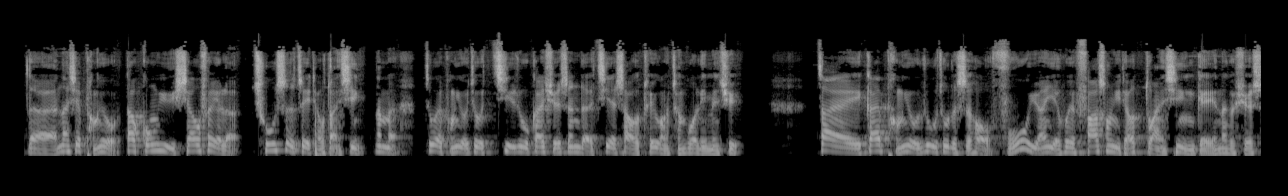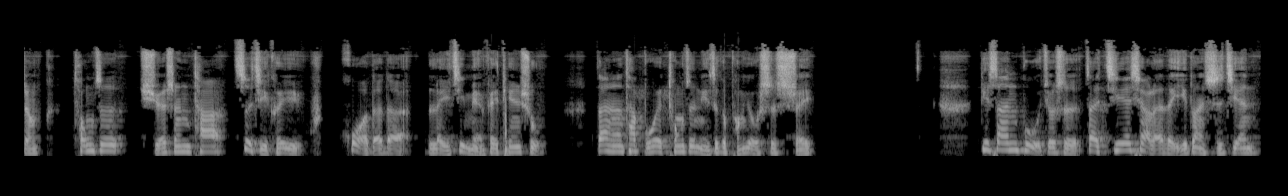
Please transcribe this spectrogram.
的那些朋友到公寓消费了，出示这条短信，那么这位朋友就记入该学生的介绍推广成果里面去。在该朋友入住的时候，服务员也会发送一条短信给那个学生，通知学生他自己可以获得的累计免费天数。当然，他不会通知你这个朋友是谁。第三步就是在接下来的一段时间，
